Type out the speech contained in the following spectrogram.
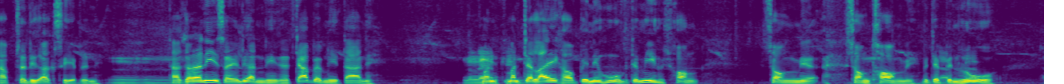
ครับสะดืออักเสบเลยนี่อืมอืมถ้ากรณีใส่เลือดนี่ถ้าจับแบบนี้ตานี่ นั่นแหละมันมันจะไหลเข้าเป็นในหูมันจะมีช่อง ช่องเนี่ยช่องท้องนี่ มันจะเป็นรูท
